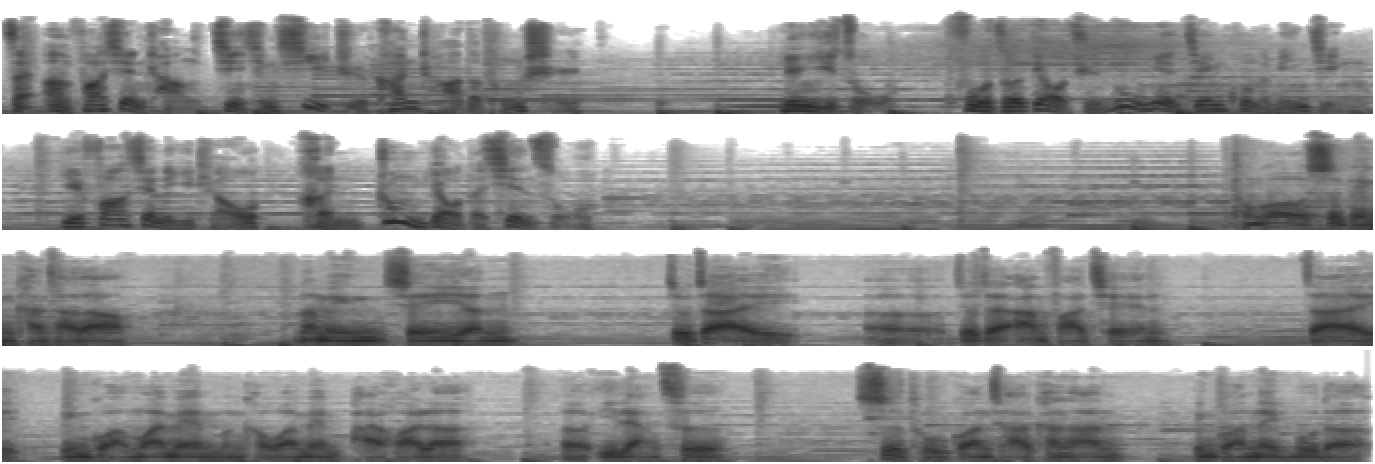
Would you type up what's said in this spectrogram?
在案发现场进行细致勘查的同时，另一组负责调取路面监控的民警也发现了一条很重要的线索。通过视频勘查到，那名嫌疑人就在呃就在案发前，在宾馆外面门口外面徘徊了呃一两次，试图观察看看宾馆内部的。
